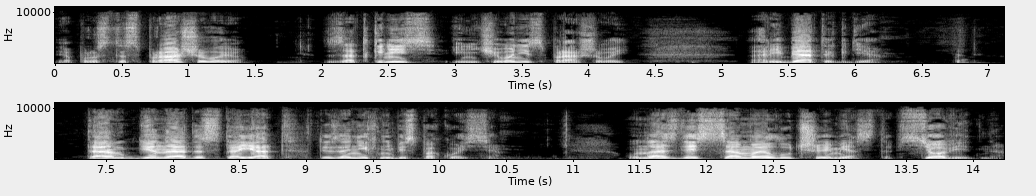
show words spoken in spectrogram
Я просто спрашиваю. Заткнись и ничего не спрашивай. А ребята где? Там, где надо, стоят. Ты за них не беспокойся. У нас здесь самое лучшее место. Все видно.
